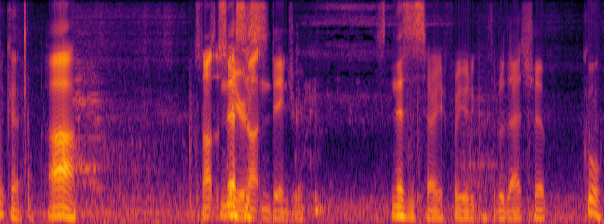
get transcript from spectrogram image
Okay. Ah, It's not to It's say you're not in danger. it's necessary for you to go through that ship. Cool.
